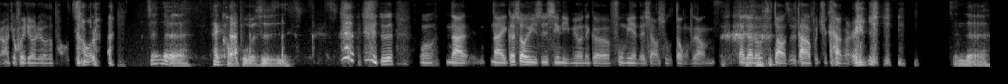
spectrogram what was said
然后就灰溜溜的跑走了，真的太恐怖了，是不是？就是我哪哪一个兽医师心里没有那个负面的小树洞这样子，大家都知道，只是大家不去看而已。真的，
